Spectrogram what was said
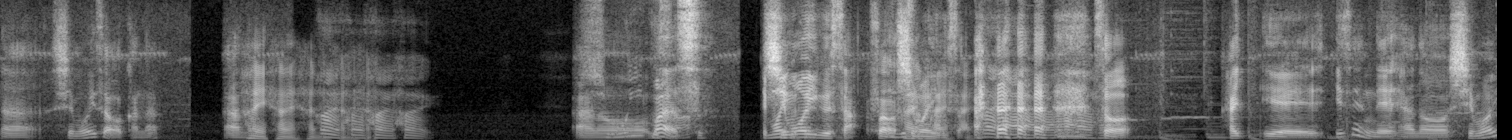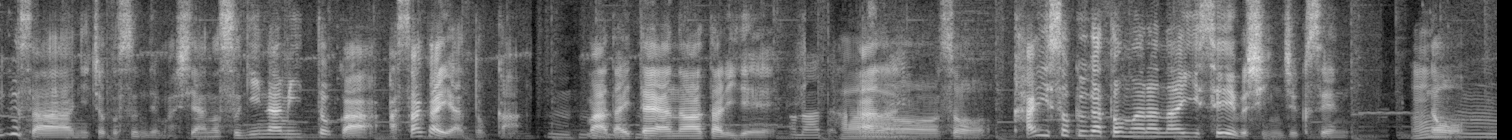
あ下井沢かな？あの、はいはいはいはいはいははいはいあのまあす下井草？そうはい下井草そうはい、えー以前ねあの下井草にちょっと住んでましてあの杉並とか阿佐ヶ谷とかうんまあ大体あの辺りで、あのあたりはい。あのそう快速が止まらない西武新宿線のうん。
